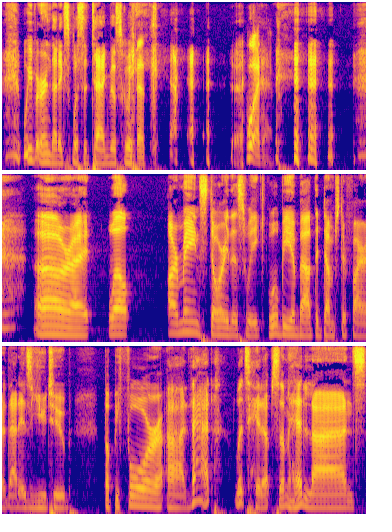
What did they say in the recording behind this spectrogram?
we've earned that explicit tag this week. Whatever. All right. Well, our main story this week will be about the dumpster fire that is YouTube. But before uh, that, let's hit up some headlines.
